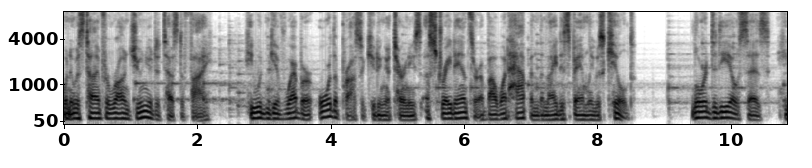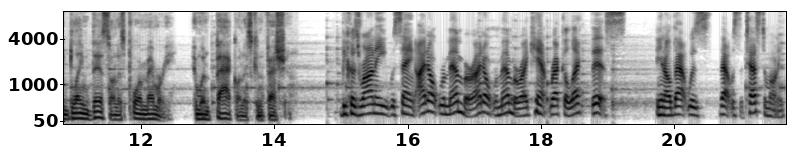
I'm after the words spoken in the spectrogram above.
When it was time for Ron Jr. to testify, he wouldn't give Weber or the prosecuting attorneys a straight answer about what happened the night his family was killed. Laura DiDio says he blamed this on his poor memory and went back on his confession. Because Ronnie was saying, I don't remember, I don't remember, I can't recollect this. You know, that was that was the testimony.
